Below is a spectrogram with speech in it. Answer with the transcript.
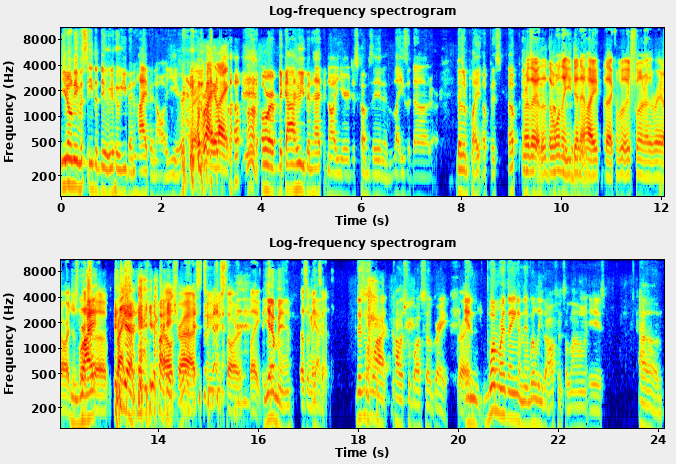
you don't even see the dude who you've been hyping all year, Right. Like, mm. or the guy who you've been hyping all year just comes in and lays a dud, or doesn't play up his up. Or the the, the one that you didn't ability. hype that completely flew under the radar just Right. right. up. Right. Yeah, you're Kyle Trask, two star. Like Yeah, man. doesn't make Yeah. sense. This is why college football is so great. Right. And one more thing, and then we'll leave the offense alone. Is um,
